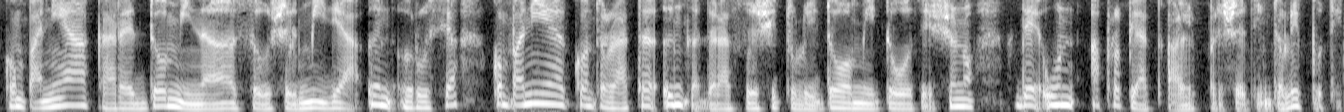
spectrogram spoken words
compania care domină social media în Rusia, companie controlată încă de la sfârșitul lui 2021 de un apropiat al președintelui Putin.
